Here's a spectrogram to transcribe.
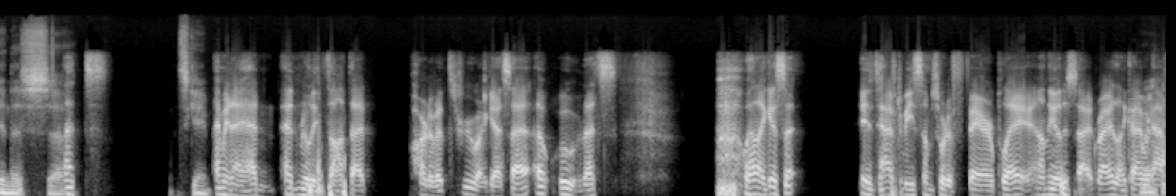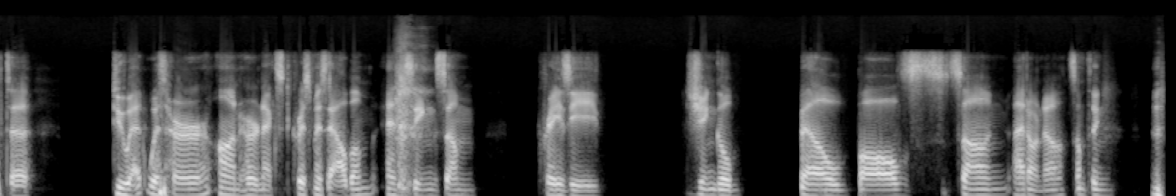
in this uh, That's. this game? I mean, I hadn't hadn't really thought that part of it through. I guess. I, oh, ooh, that's. Well, I guess it'd have to be some sort of fair play on the other side, right? Like I would Right. have to duet with her on her next Christmas album and sing some crazy jingle bell balls song. I don't know something,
